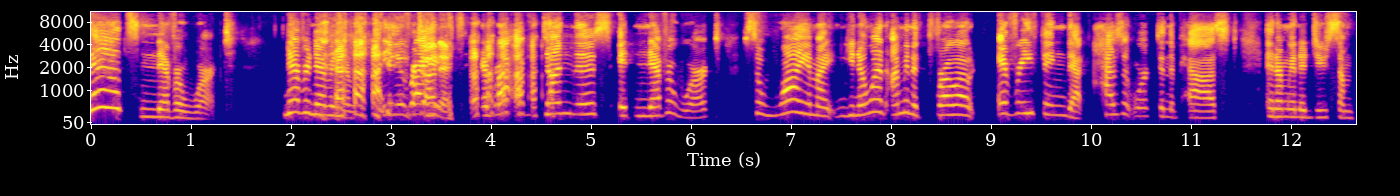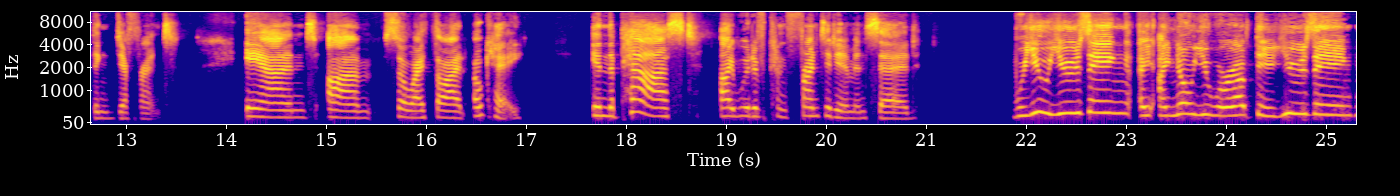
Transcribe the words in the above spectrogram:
that's never worked. Never, never, never. You've right? done it. I've done this. It never worked. So why am I, you know what? I'm going to throw out everything that hasn't worked in the past and I'm going to do something different. And um, so I thought, okay, in the past, I would have confronted him and said, Were you using? I, I know you were out there using.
